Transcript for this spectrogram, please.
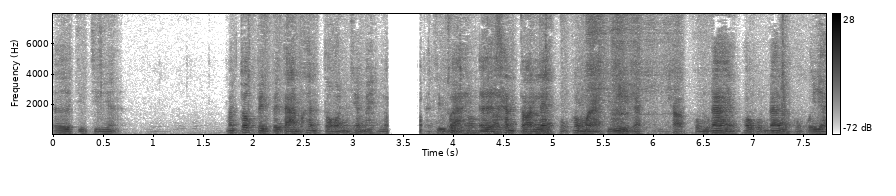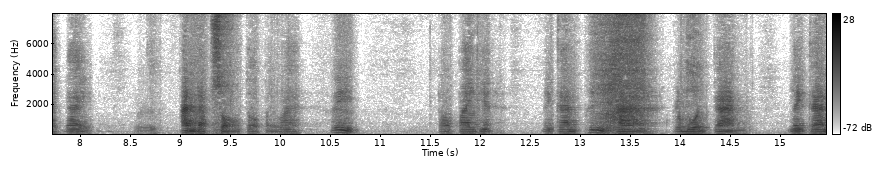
เออจริงๆอะมันต้องเป็นไปตามขั้นตอนใช่ไหมน้องอธิบายเออขั้นตอนแรกผมก็มาที่นี่แล้วครับผมได้ พอผมได้แล้วผมก็อยากได้ อันดับสองต่อไปว่าเฮ้ยต่อไปเนี่ยในการพึ่งพา กระบวนการ ในการ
